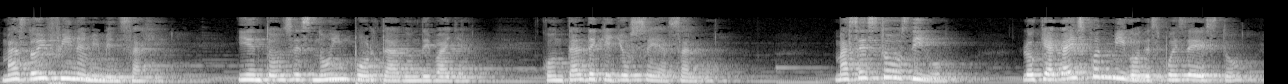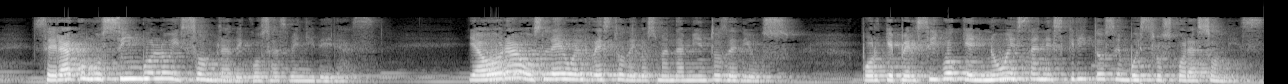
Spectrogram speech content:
Mas doy fin a mi mensaje, y entonces no importa a dónde vaya, con tal de que yo sea salvo. Mas esto os digo, lo que hagáis conmigo después de esto será como símbolo y sombra de cosas venideras. Y ahora os leo el resto de los mandamientos de Dios, porque percibo que no están escritos en vuestros corazones.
